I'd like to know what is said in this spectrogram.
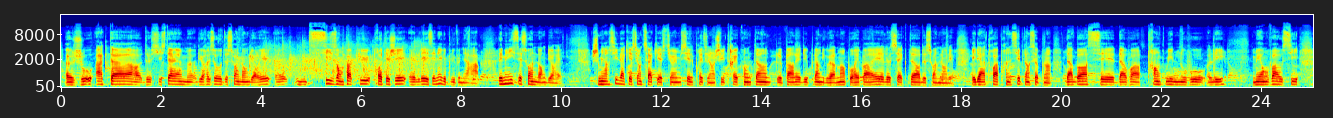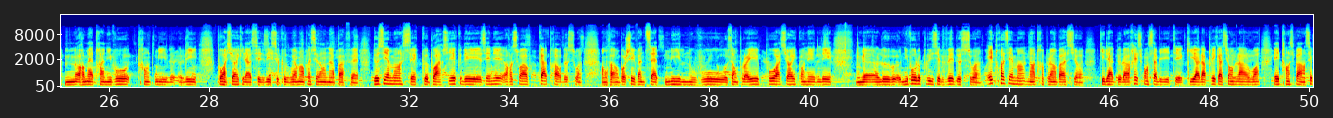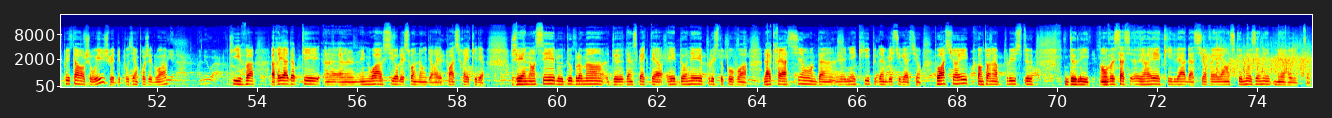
euh, acteurs de système du réseau de soins de longue durée euh, s'ils n'ont pas pu protéger les aînés les plus vulnérables. Les ministres des soins de longue durée. Je remercie la question de sa question. Monsieur le Président, je suis très content de parler du plan du gouvernement pour réparer le secteur de soins de longue durée. Il y a trois principes dans ce plan. D'abord, c'est d'avoir 30 000 nouveaux lits mais on va aussi remettre à niveau 30 000 lits pour assurer qu'il y a assez de lits, ce que le gouvernement précédent n'a pas fait. Deuxièmement, c'est que pour assurer que les aînés reçoivent 4 heures de soins, on va embaucher 27 000 nouveaux employés pour assurer qu'on ait euh, le niveau le plus élevé de soins. Et troisièmement, notre plan va assurer qu'il y a de la responsabilité, qu'il y a l'application de la loi et transparence. Et plus tard aujourd'hui, je vais déposer un projet de loi qui va réadapter une loi sur les soins de longue durée pour assurer qu'il y a. J'ai annoncé le doublement d'inspecteurs et donner plus de pouvoir, la création d'une équipe d'investigation pour assurer quand on a plus de, de lits. On veut s'assurer qu'il y a la surveillance que nos aînés méritent.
